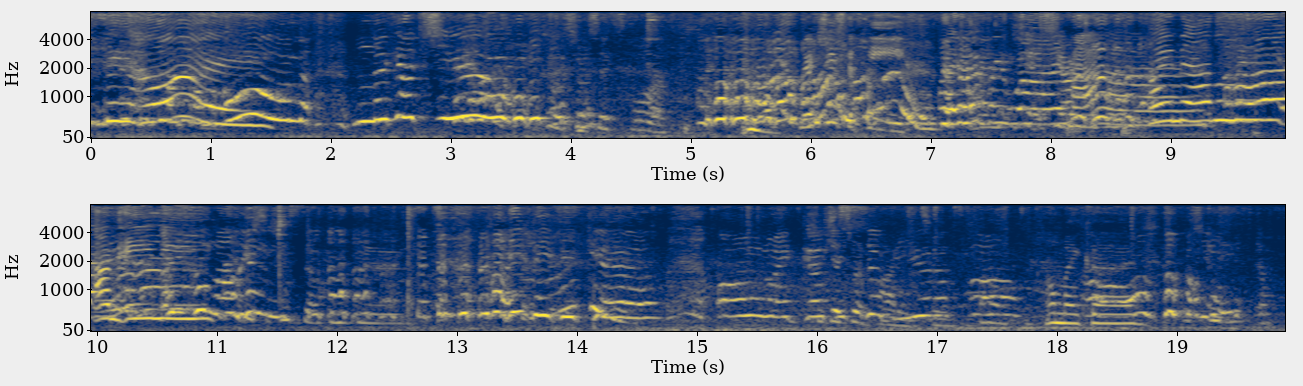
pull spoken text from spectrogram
Say hi. Look at you! She's six four. Maybe she's the pee. Hi, everyone! Hi, Natalie. I'm Amy. She's so. Hi, baby girl! Oh my gosh, just she's so beautiful! Oh my oh. God.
